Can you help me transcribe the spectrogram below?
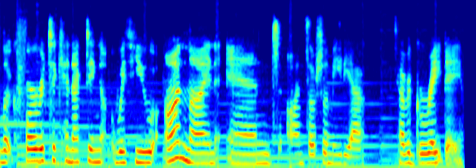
Look forward to connecting with you online and on social media. Have a great day.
